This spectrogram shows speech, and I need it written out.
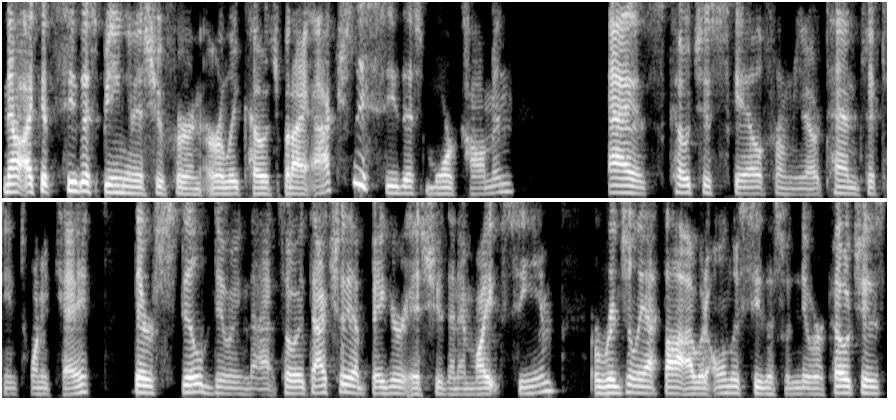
Now, I could see this being an issue for an early coach, but I actually see this more common as coaches scale from, you know, 10, 15, 20K they're still doing that. So it's actually a bigger issue than it might seem. Originally, I thought I would only see this with newer coaches,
